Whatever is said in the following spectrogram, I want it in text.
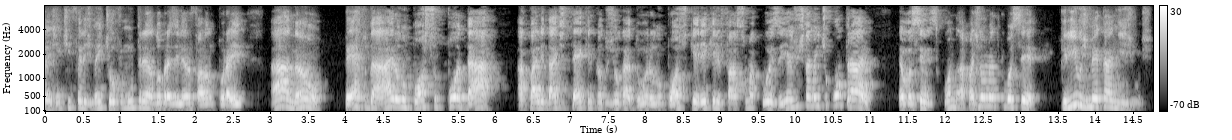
A gente, infelizmente, ouve muito treinador brasileiro falando por aí: ah, não, perto da área eu não posso podar a qualidade técnica do jogador, eu não posso querer que ele faça uma coisa. E é justamente o contrário. É você, quando, a partir do momento que você cria os mecanismos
